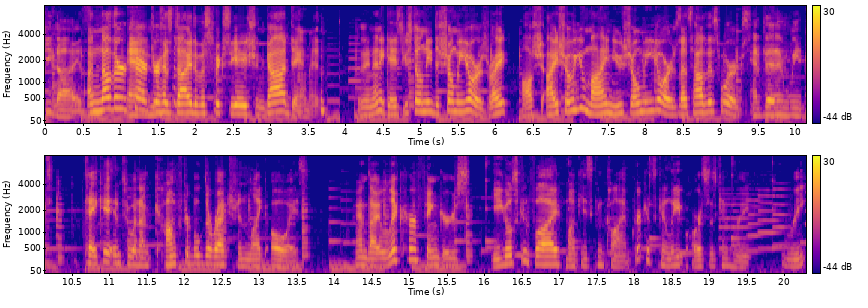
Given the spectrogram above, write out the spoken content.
She dies. Another character has died of asphyxiation. God damn it. But in any case, you still need to show me yours, right? I'll sh- I show you mine, you show me yours. That's how this works. And then we t- take it into an uncomfortable direction, like always. And I lick her fingers. Eagles can fly, monkeys can climb, crickets can leap, horses can reek. Reek?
